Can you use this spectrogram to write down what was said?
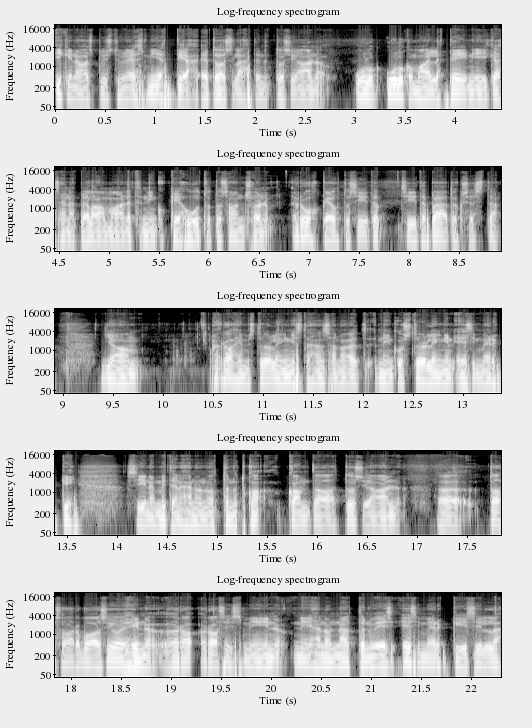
ikinä olisi pystynyt edes miettiä, että olisi lähtenyt tosiaan ul- ulkomaille teini-ikäisenä pelaamaan, että niin kuin kehuu tuota Sanchon rohkeutta siitä, siitä päätöksestä. Ja Rahim Sterlingistä hän sanoi, että niin kuin Sterlingin esimerkki siinä, miten hän on ottanut ka- kantaa tosiaan tasa-arvoasioihin, ra- rasismiin, niin hän on näyttänyt es- esimerkkiä sillä,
